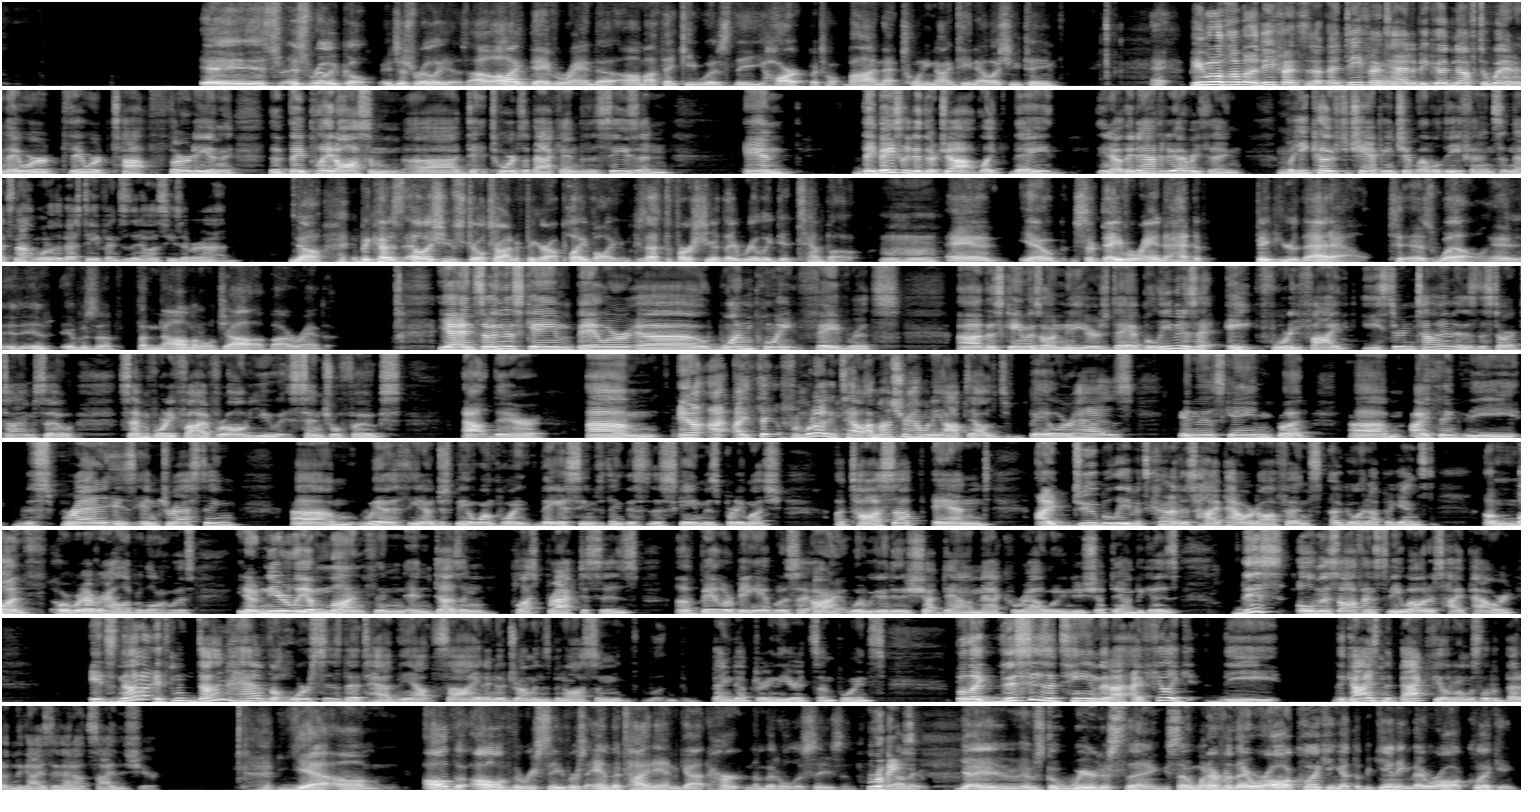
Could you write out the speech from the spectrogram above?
it's it's really cool. It just really is. I, I like Dave Aranda. Um, I think he was the heart behind that 2019 LSU team. Eh, people don't talk about the defense enough. That defense yeah. had to be good enough to win, and they were they were top thirty, and they, they played awesome uh, towards the back end of the season, and they basically did their job. Like they, you know, they didn't have to do everything, mm. but he mm-hmm. coached a championship level defense, and that's not one of the best defenses that LSU's ever had. No, because LSU's still trying to figure out play volume because that's the first year they really did tempo, mm-hmm. and you know, so Dave Aranda had to figure that out to, as well. And it, it, it, was a phenomenal job by Aranda. Yeah, and so in this game, Baylor uh, one point favorites. Uh, this game is on New Year's Day. I believe it is at 8:45 Eastern time as the start time. So 7:45 for all of you Central folks out there. Um, and I, I think from what I can tell, I'm not sure how many opt outs Baylor has in this game, but um, I think the the spread is interesting. Um, with you know just being at one point, Vegas seems to think this this game is pretty much a toss up, and I do believe it's kind of this high powered offense uh, going up against a month or whatever, however long it was, you know, nearly a month and and dozen plus practices of Baylor being able to say, all right, what are we going to do to shut down Matt Corral? What are we going to do to shut down? Because this Ole Miss offense, to me, while it is high powered, it's not. It doesn't have the horses that's had the outside. I know Drummond's been awesome, banged up during the year at some points, but like this is a team that I, I feel like the the guys in the backfield are almost a little bit better than the guys they've had outside this year. Yeah, um, all the all of the receivers and the tight end got hurt in the middle of the season. Right. I mean, yeah, it, it, was the weirdest thing. So whenever they were all clicking at the beginning, they were all clicking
